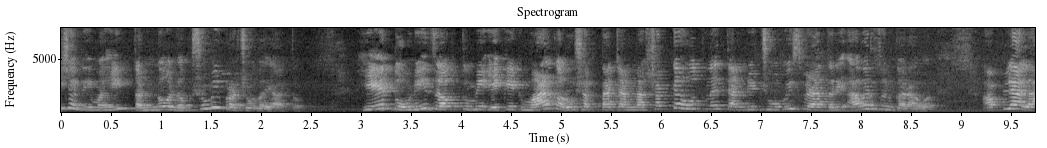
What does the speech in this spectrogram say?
च धीमही तन्नो लक्ष्मी प्रचोदयात. हे दोन्ही जप तुम्ही एक एक माळ करू शकता ज्यांना शक्य होत नाही त्यांनी चोवीस वेळा तरी आवर्जून करावं. आपल्याला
